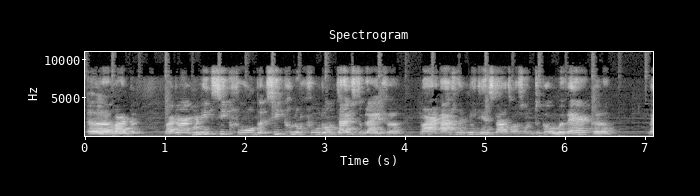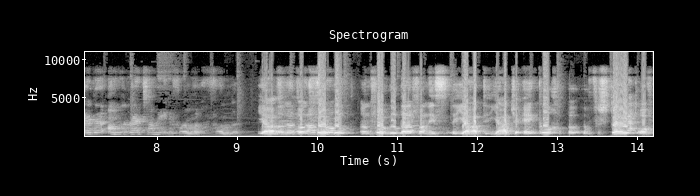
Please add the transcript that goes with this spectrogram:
eh, waardo- waardoor ik me niet ziek, voelde, ziek genoeg voelde om thuis te blijven, maar eigenlijk niet in staat was om te komen werken, werden andere werkzaamheden voor me gevonden. Ja, een, voorbeeld, een voorbeeld daarvan is, je had je, had je enkel eh, verstuikt, of,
